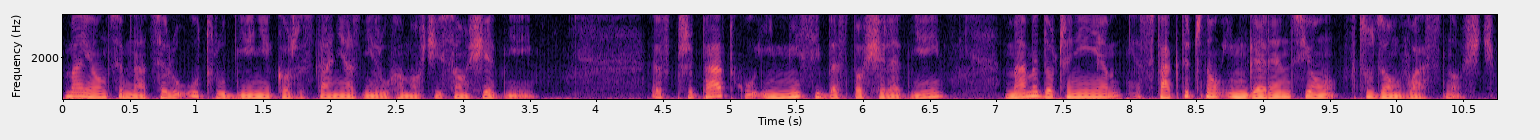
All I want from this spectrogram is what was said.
mającym na celu utrudnienie korzystania z nieruchomości sąsiedniej. W przypadku imisji bezpośredniej mamy do czynienia z faktyczną ingerencją w cudzą własność.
